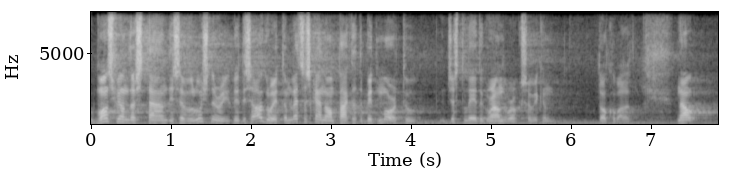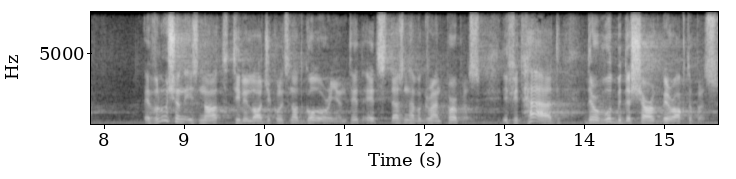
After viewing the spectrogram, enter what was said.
once we understand this evolutionary, this algorithm, let's just kind of unpack it a bit more to just lay the groundwork so we can talk about it. Now, evolution is not teleological, it's not goal-oriented, it doesn't have a grand purpose. If it had, there would be the shark bear octopus,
